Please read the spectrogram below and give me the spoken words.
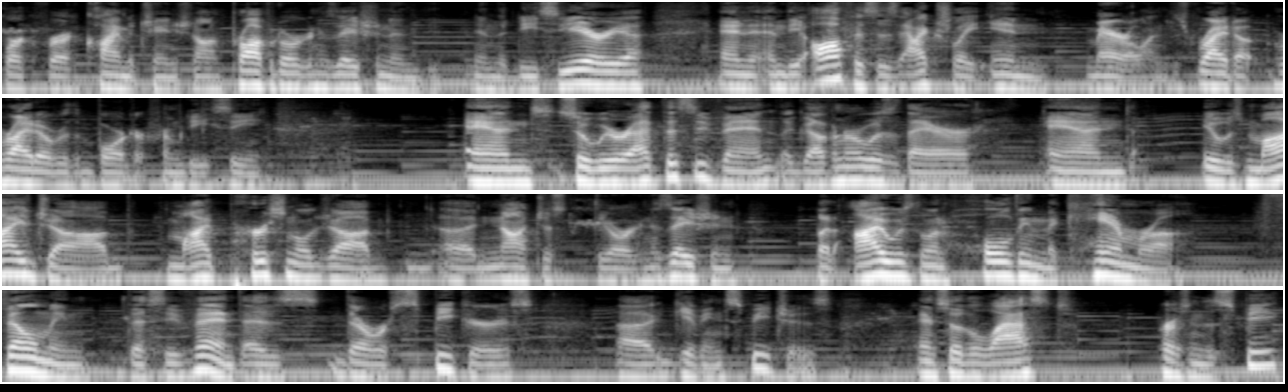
work for a climate change nonprofit organization in in the DC area, and and the office is actually in Maryland, it's right up, right over the border from DC. And so we were at this event. The governor was there, and it was my job, my personal job, uh, not just the organization, but I was the one holding the camera, filming this event as there were speakers uh, giving speeches. And so the last person to speak,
